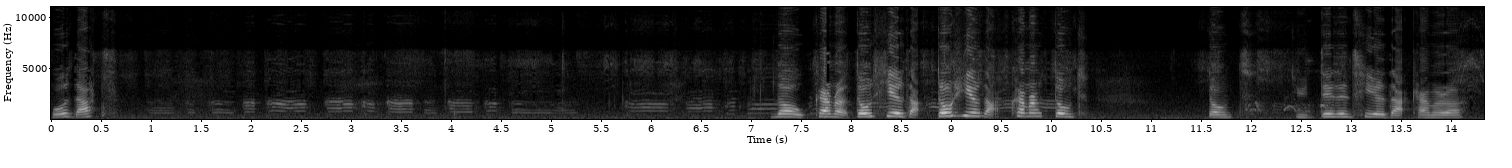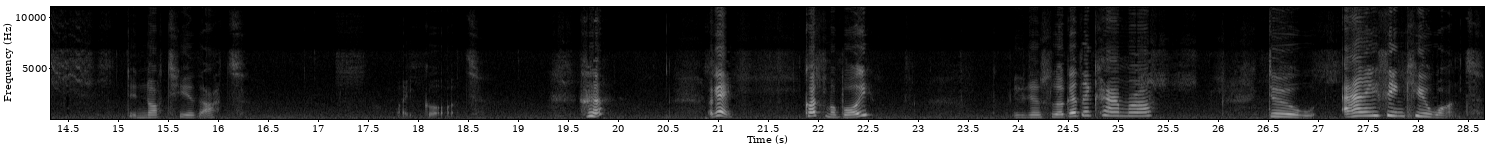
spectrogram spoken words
What was that? No, camera, don't hear that. Don't hear that. Camera, don't. Don't. You didn't hear that, camera. Did not hear that. Oh my god. okay. Cosmo boy. You just look at the camera. Do anything you want.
